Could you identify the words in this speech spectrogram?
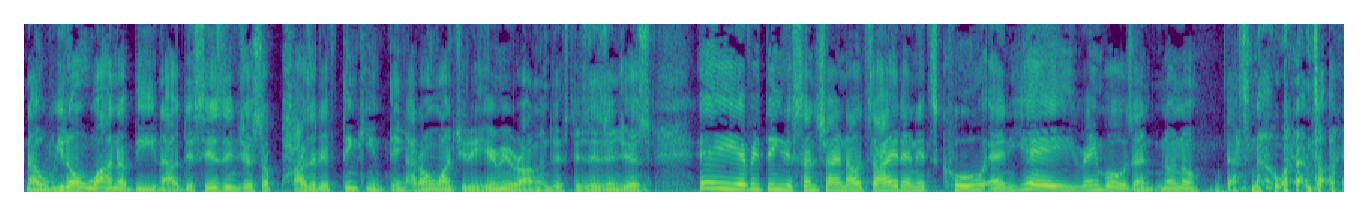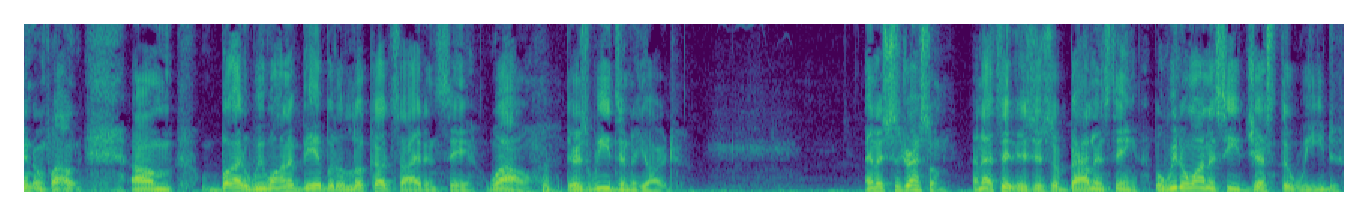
Now, we don't want to be, now, this isn't just a positive thinking thing. I don't want you to hear me wrong on this. This isn't just, hey, everything the sunshine outside and it's cool and yay, rainbows. And no, no, that's not what I'm talking about. Um, but we want to be able to look outside and say, wow, there's weeds in the yard. And let's address them. And that's it. It's just a balanced thing. But we don't want to see just the weed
